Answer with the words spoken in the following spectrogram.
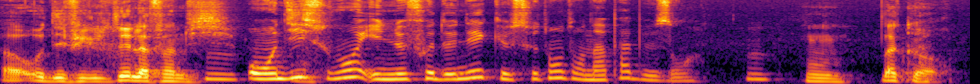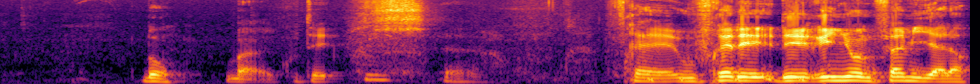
aux difficultés de la fin de vie. On dit souvent il ne faut donner que ce dont on n'a pas besoin. Hmm, d'accord. Bon, bah écoutez. Euh, vous ferez des, réunions de famille. Alors,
